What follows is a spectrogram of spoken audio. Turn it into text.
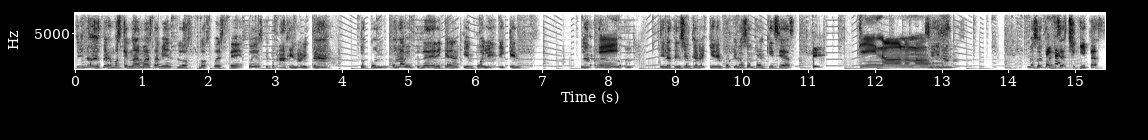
Sí, no, esperemos que nada más también los, los este, estudios que trabajen ahorita con, con AMI, pues le dediquen el tiempo y le dediquen la, la atención que requieren, porque no son franquicias. sí, no, no, no. Sí, no, no. No son franquicias chiquitas.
